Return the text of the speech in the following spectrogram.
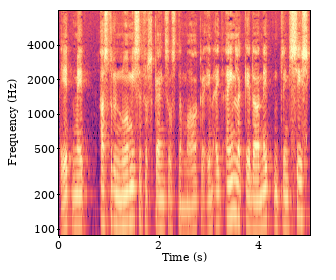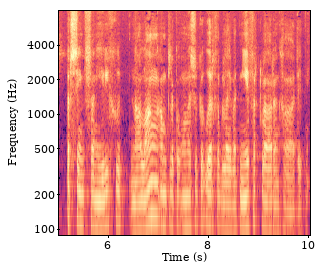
het met astronomiese verskynsels te maak en uiteindelik het daar net omtrent 6% van hierdie goed na lang amptelike ondersoeke oorgebly wat nie 'n verklaring gehad het nie.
